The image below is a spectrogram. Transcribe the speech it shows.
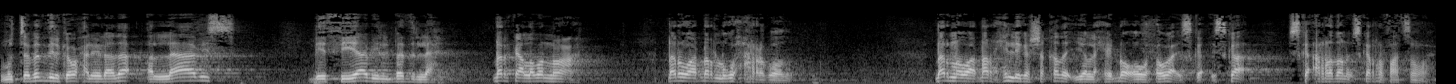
mutabadilka waxaa la yidhahdaa allaabis lihiyaabi albadla dharkaa laba nooca dhar waa dhar lagu xaragoodo. Dharna waa dhar xilliga shaqada iyo la xidho oo waxoogaa iska iska iska aradanoo iska rafaadsan waay.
